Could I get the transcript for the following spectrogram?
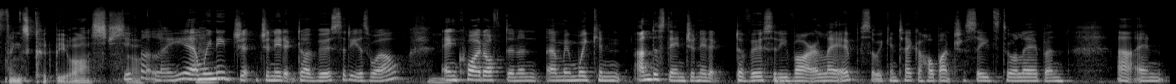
things could be lost. So. Definitely, yeah. And we need ge- genetic diversity as well. Mm. And quite often, and I mean, we can understand genetic diversity via a lab. So we can take a whole bunch of seeds to a lab and uh, and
